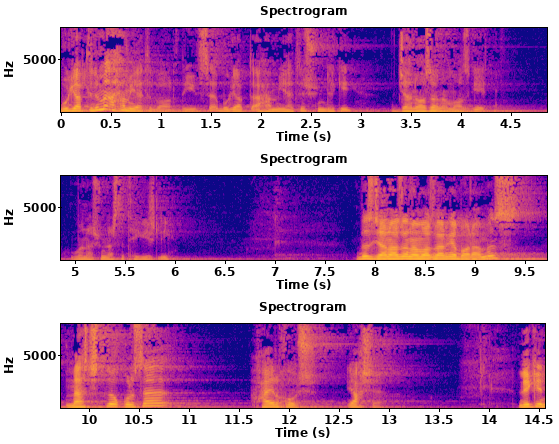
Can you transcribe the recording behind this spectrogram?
Bu gapni nima ahamiyati bor deyilsa bu gapni ahamiyati shundaki janoza namoziga mana shu narsa tegishli. Biz janoza namozlariga boramiz masjidda o'qilsa xayr xo'sh yaxshi. Lekin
